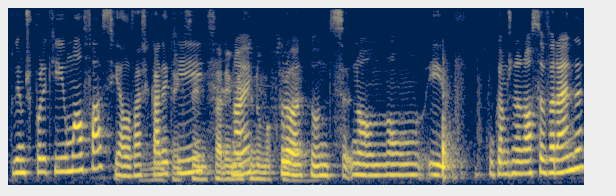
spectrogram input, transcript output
podemos pôr aqui uma alface e ela vai ficar não aqui. Tem que ser necessariamente é? numa flor. Pronto, não, não, não, e colocamos na nossa varanda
